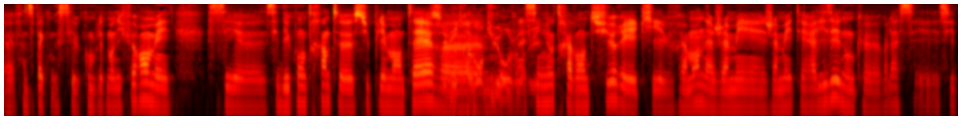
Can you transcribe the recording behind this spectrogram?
enfin, c'est pas c'est complètement différent, mais c'est des contraintes supplémentaires. C'est notre aventure aujourd'hui. C'est notre aventure et qui vraiment n'a jamais jamais été réalisée. Donc euh, voilà, c'est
